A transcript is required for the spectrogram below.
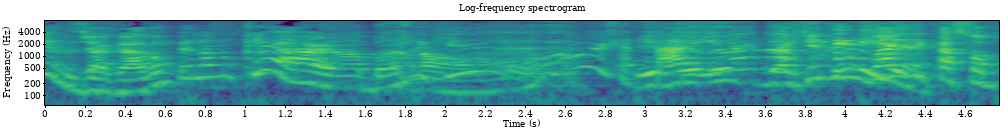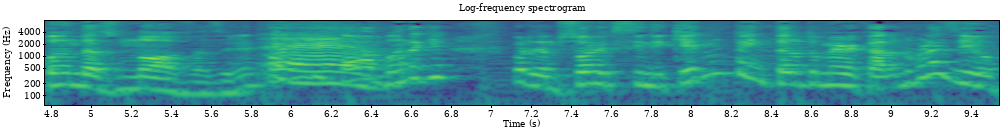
Eles já gravam pela Nuclear, é uma banda que. Já Eu- tá aí eu- na- na a gente não vai indicar só bandas novas, a gente pode É. indicar uma banda que, por exemplo, Sonic Syndicate não tem tanto mercado no Brasil.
